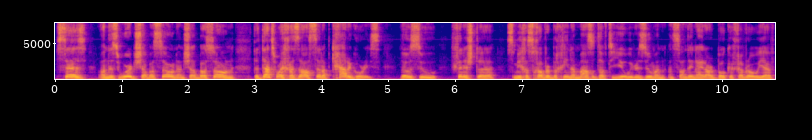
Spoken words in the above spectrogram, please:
says on this word Shabboson, and Shabboson, that that's why Chazal set up categories. Those who finished uh, Smichas Chaver Bechina, Mazel Tov to you. We resume on, on Sunday night our Boka Chevra. We have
